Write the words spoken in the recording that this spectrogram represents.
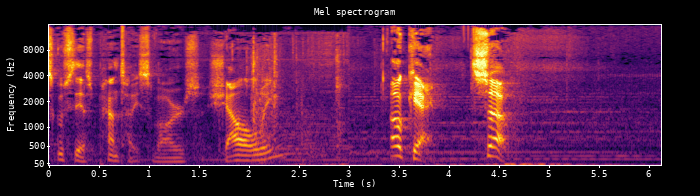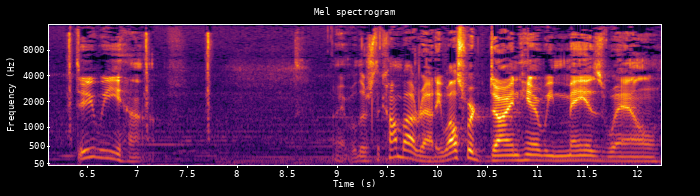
Let's go see this penthouse of ours, shall we? Okay, so do we have? Alright, well, there's the combat ready. Whilst we're down here, we may as well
